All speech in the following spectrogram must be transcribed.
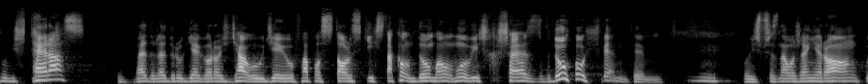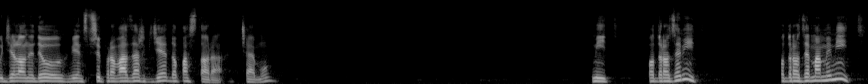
Mówisz, teraz wedle drugiego rozdziału dziejów apostolskich z taką dumą mówisz chrzest w Duchu Świętym. Mówisz przez nałożenie rąk, udzielony duch, więc przyprowadzasz gdzie? Do pastora. Czemu? Mit. Po drodze mit. Po drodze mamy mit.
